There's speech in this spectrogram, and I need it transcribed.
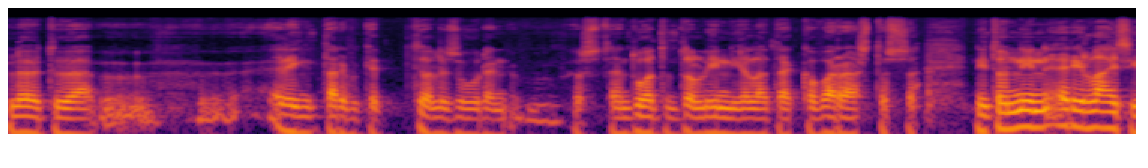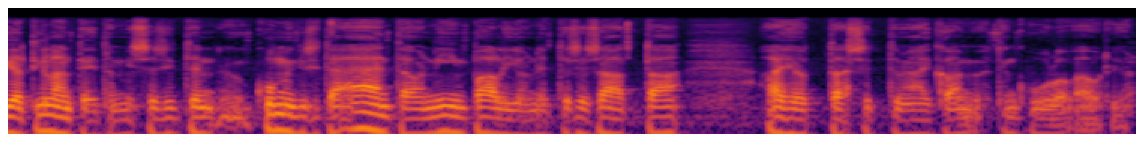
löytyä elintarviketeollisuuden jossain tuotantolinjalla tai varastossa. Niitä on niin erilaisia tilanteita, missä sitten kumminkin sitä ääntä on niin paljon, että se saattaa aiheuttaa sitten aikaa myöten kuulovaurion.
